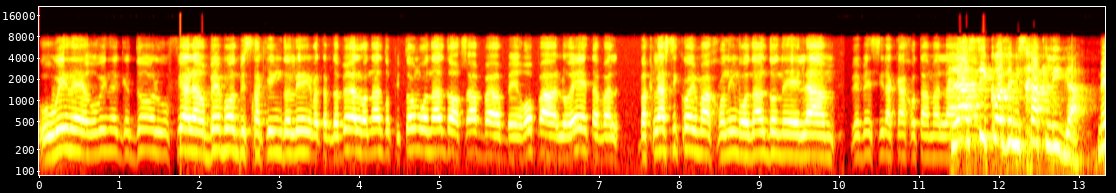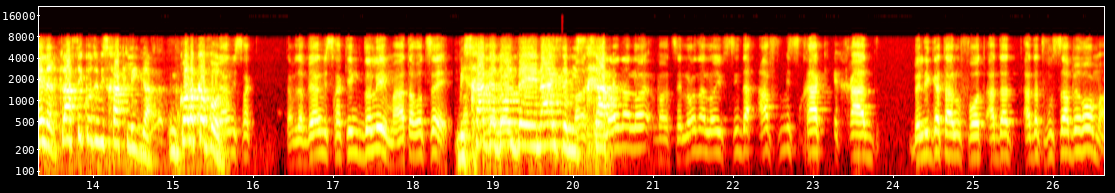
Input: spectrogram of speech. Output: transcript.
הוא ווינר, הוא ווינר גדול, הוא הופיע להרבה מאוד משחקים גדולים, אתה מדבר על רונלדו, פתאום רונלדו עכשיו באירופה לוהט, אבל בקלאסיקואים האחרונים רונלדו נעלם, ומסי לקח אותם עליו. קלאסיקו זה משחק ליגה. מלר, קלאסיקו זה משחק ליגה, עם כל הכבוד. אתה מדבר על משחקים גדולים, מה אתה רוצה? משחק גדול לא... בעיניי זה משחק... ברצלונה לא, ברצלונה לא הפסידה אף משחק אחד בליגת האלופות עד התבוסה ברומא.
